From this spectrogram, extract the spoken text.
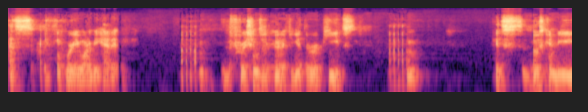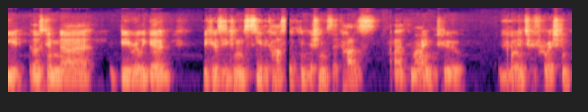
that's, I think, where you want to be headed. Um, the fruitions are good if you get the repeats. Um, it's those can be those can uh, be really good because you can see the cosmic conditions that cause mind to go into fruition.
